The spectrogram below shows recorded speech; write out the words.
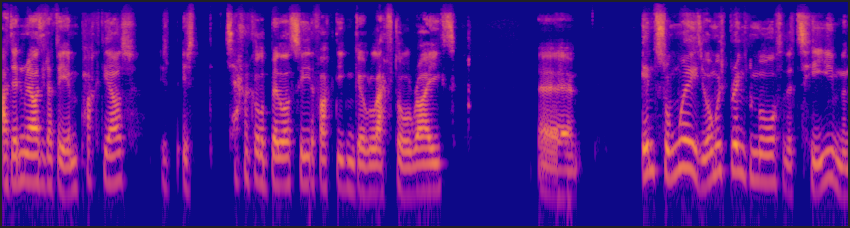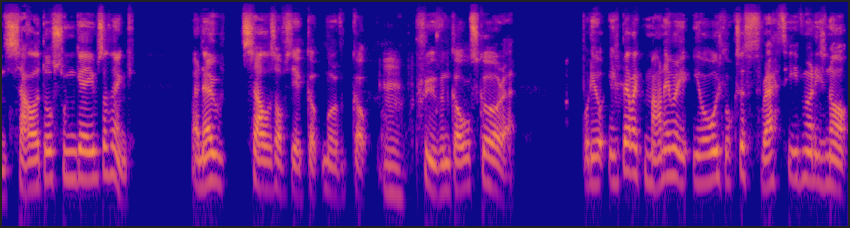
I didn't realize he'd have the impact he has. His, his technical ability, the fact he can go left or right. Um, in some ways, he almost brings more to the team than Salah does some games. I think. I know Salah's obviously a more of a goal, mm. proven goal scorer, but he, he's a bit like Mane, where he always looks a threat, even when he's not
